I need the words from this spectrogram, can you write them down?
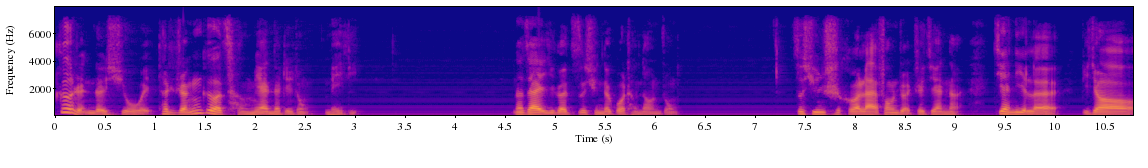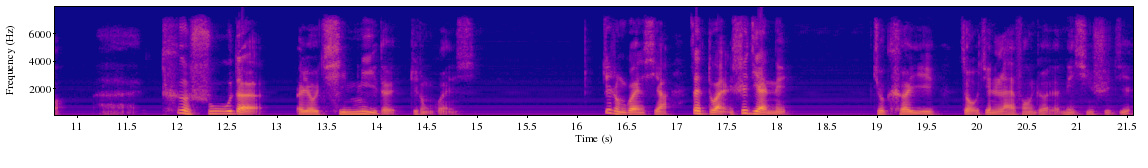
个人的修为，他人格层面的这种魅力。那在一个咨询的过程当中，咨询师和来访者之间呢，建立了比较呃特殊的而又亲密的这种关系。这种关系啊，在短时间内。就可以走进来访者的内心世界。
